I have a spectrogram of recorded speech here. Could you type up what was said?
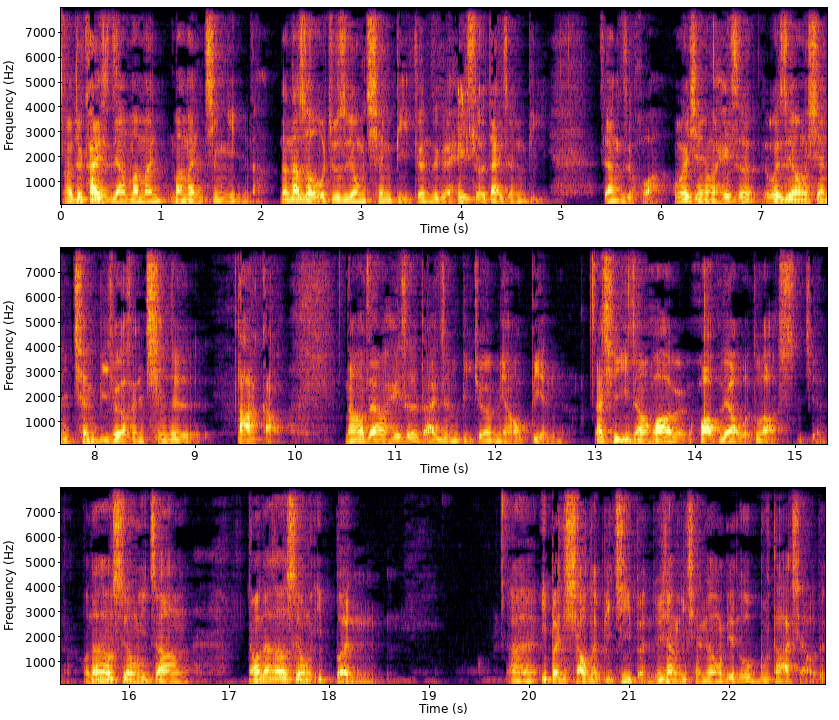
然后就开始这样慢慢慢慢经营了。那那时候我就是用铅笔跟这个黑色带针笔这样子画。我会先用黑色，我是用先铅笔就很轻的打稿，然后再用黑色带针笔就要描边。那其实一张画花不了我多少时间？我那时候是用一张，然后那时候是用一本，呃，一本小的笔记本，就像以前那种联络簿大小的，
